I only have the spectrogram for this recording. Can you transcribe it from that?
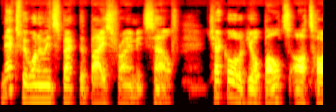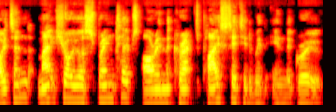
Next we want to inspect the base frame itself. Check all of your bolts are tightened. Make sure your spring clips are in the correct place, seated within the groove.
